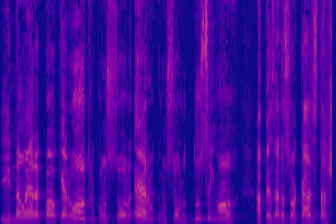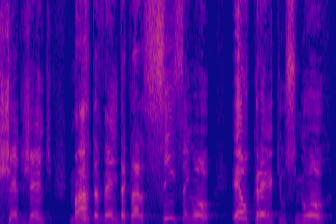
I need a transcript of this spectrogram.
e não era qualquer outro consolo, era o consolo do Senhor. Apesar da sua casa estar cheia de gente, Marta vem e declara: Sim, Senhor, eu creio que o Senhor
